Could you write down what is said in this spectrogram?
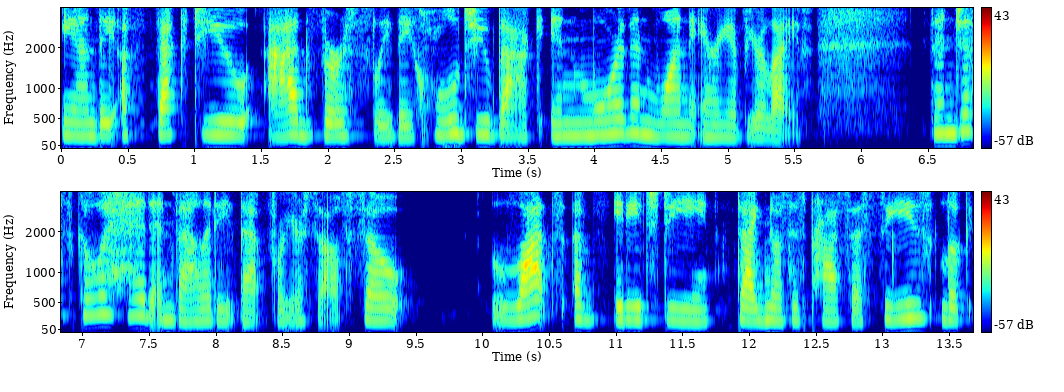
and they affect you adversely, they hold you back in more than one area of your life, then just go ahead and validate that for yourself. So, lots of ADHD diagnosis processes look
